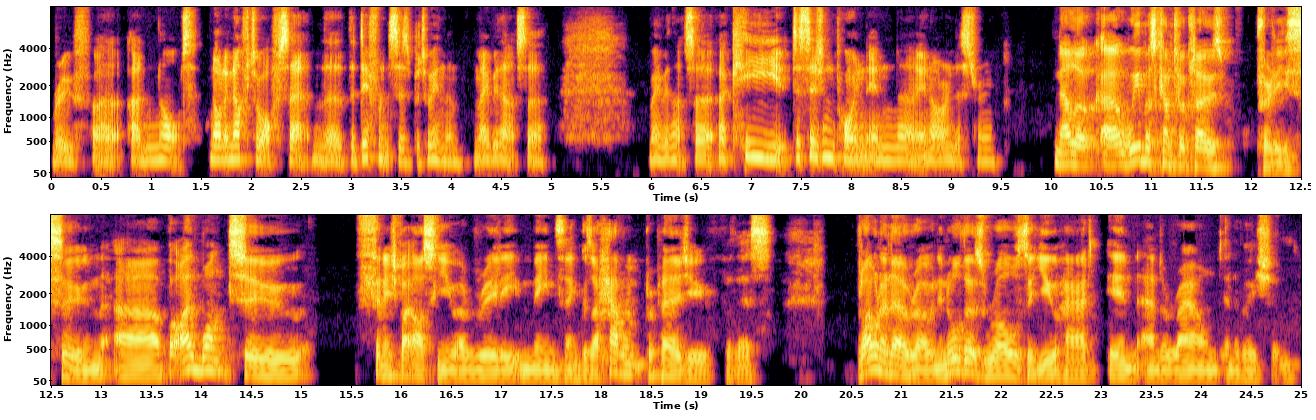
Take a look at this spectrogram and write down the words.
roof are, are not not enough to offset the the differences between them. Maybe that's a maybe that's a, a key decision point in uh, in our industry. Now, look, uh, we must come to a close pretty soon, uh, but I want to finish by asking you a really mean thing because I haven't prepared you for this. But I want to know, Rowan, in all those roles that you had in and around innovation,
